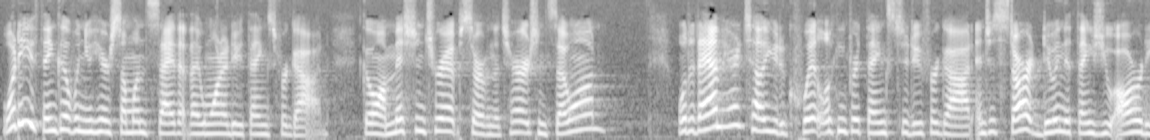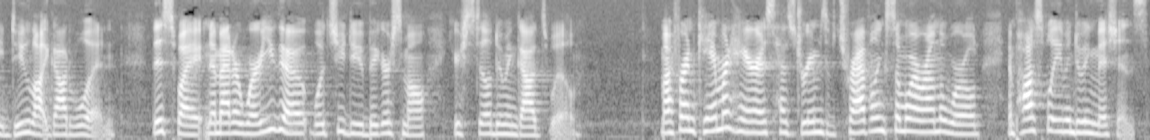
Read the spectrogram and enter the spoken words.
What do you think of when you hear someone say that they want to do things for God, go on mission trips, serve in the church, and so on? Well, today I'm here to tell you to quit looking for things to do for God and just start doing the things you already do like God would. This way, no matter where you go, what you do, big or small, you're still doing God's will. My friend Cameron Harris has dreams of traveling somewhere around the world and possibly even doing missions.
